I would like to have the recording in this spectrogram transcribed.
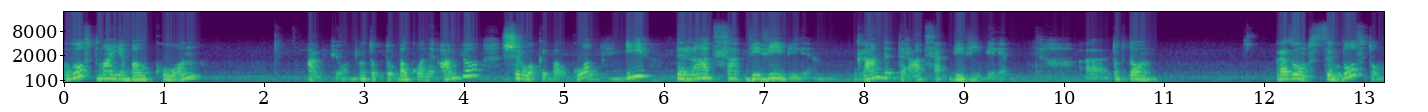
Лофт має балкон, ампіо, ну тобто балкони ампіо, широкий балкон і тераца вівібілі, гранде тераца вівібілі. Е, Тобто разом з цим лофтом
